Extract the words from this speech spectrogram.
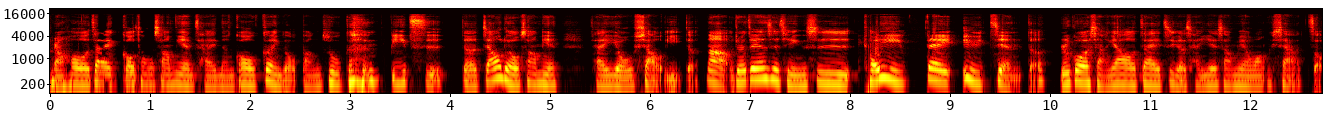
然后在沟通上面才能够更有帮助，跟 彼此的交流上面才有效益的。那我觉得这件事情是可以被预见的。如果想要在这个产业上面往下走，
